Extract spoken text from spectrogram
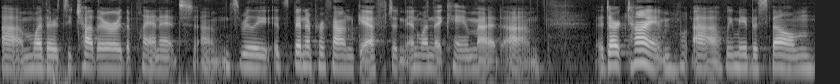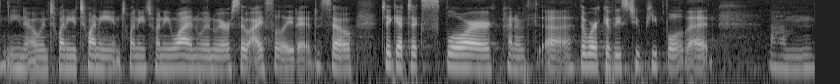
um, whether it's each other or the planet, um, it's really it's been a profound gift and, and one that came at um, a dark time. Uh, we made this film, you know, in 2020 and 2021 when we were so isolated. So to get to explore kind of uh, the work of these two people that um,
